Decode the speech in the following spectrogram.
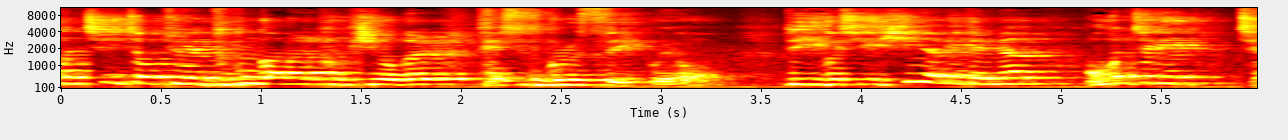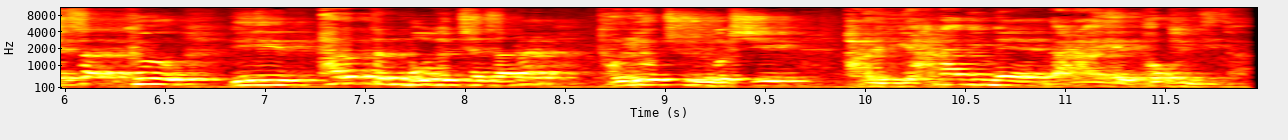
같은 친척 중에 누군가를 그 기업을 대신 물을 수도 있고요. 근데 이것이 희년이 되면 온전히 재산 그이 팔았던 모든 재산을 돌려주는 것이 바로 이게 하나님의 나라의 법입니다.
